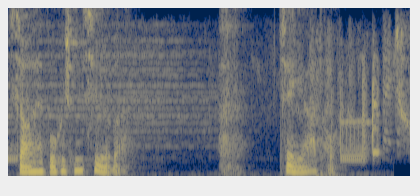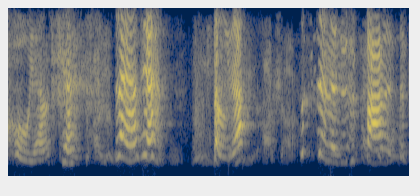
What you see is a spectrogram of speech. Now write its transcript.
小爱不会生气了吧？这丫头臭杨天烂杨天等着我现在就去扒了你的皮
